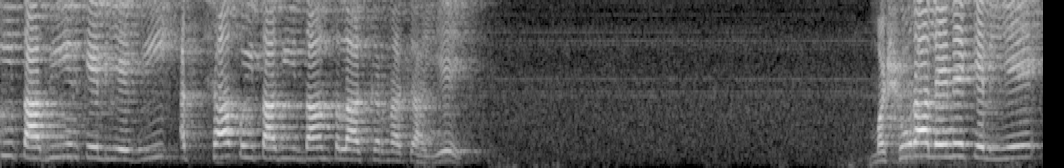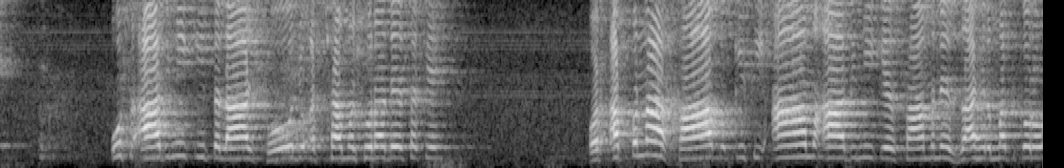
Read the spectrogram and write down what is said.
की ताबीर के लिए भी अच्छा कोई ताबीर दान तलाश करना चाहिए। मशवरा लेने के लिए उस आदमी की तलाश हो जो अच्छा मशूरा दे सके और अपना ख्वाब किसी आम आदमी के सामने ज़ाहिर मत करो।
